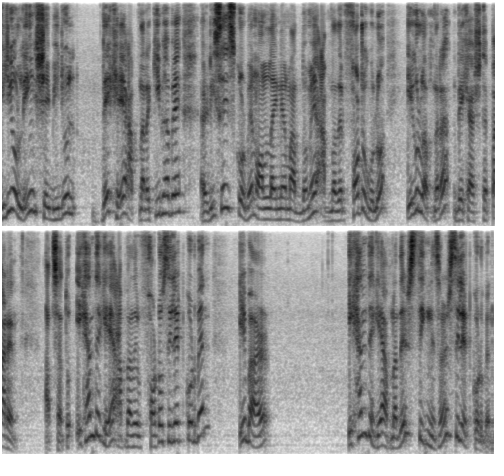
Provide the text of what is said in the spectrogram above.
ভিডিও লিঙ্ক সেই ভিডিও দেখে আপনারা কীভাবে রিসাইজ করবেন অনলাইনের মাধ্যমে আপনাদের ফটোগুলো এগুলো আপনারা দেখে আসতে পারেন। আচ্ছা তো এখান থেকে আপনাদের ফটো সিলেক্ট করবেন, এবার এখান থেকে আপনাদের সিগনেচার সিলেক্ট করবেন।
